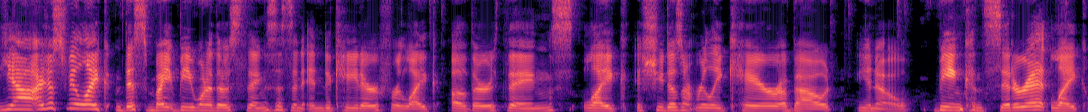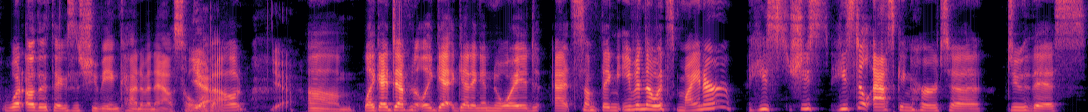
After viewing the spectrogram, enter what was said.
Yeah, I just feel like this might be one of those things that's an indicator for like other things. Like if she doesn't really care about, you know, being considerate, like what other things is she being kind of an asshole Yeah. about? Yeah. Um like I definitely get getting annoyed at something even though it's minor. He's she's he's still asking her to do this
